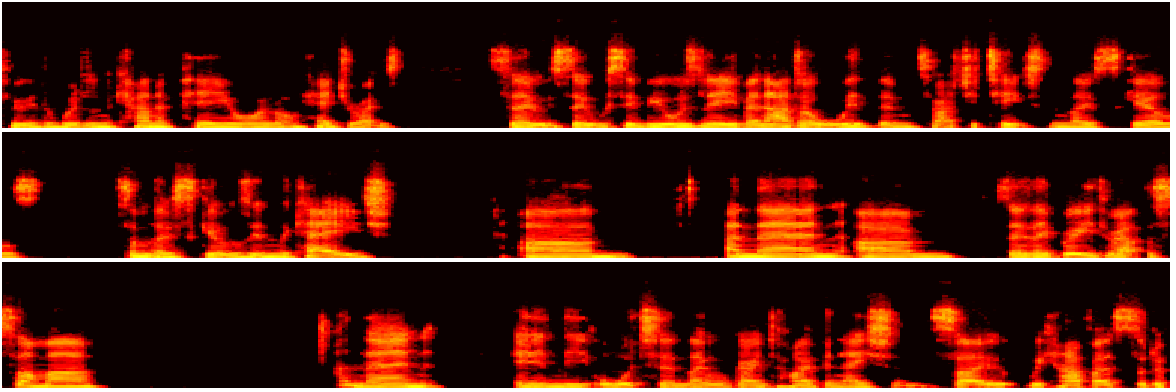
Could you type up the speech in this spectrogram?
through the woodland canopy or along hedgerows. So, so, so we always leave an adult with them to actually teach them those skills, some of those skills in the cage. Um, and then, um, so they breed throughout the summer, and then in the autumn they will go into hibernation. So we have a sort of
